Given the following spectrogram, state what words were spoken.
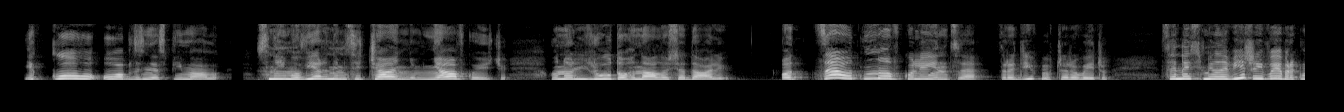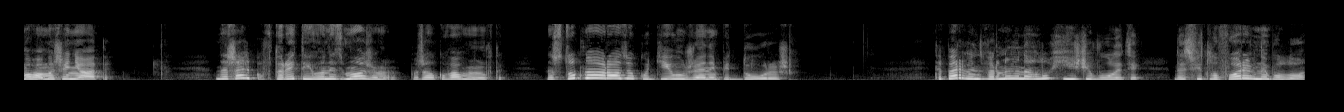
якого обдазня спіймало. З неймовірним сичанням, нявкаючи, воно люто гналося далі. Оце от ну в колінце, зрадів півчаровичок. Це найсміливіший вибрик мого мишеняти. На жаль, повторити його не зможемо, пожалкував муфтик. Наступного разу котів уже не піддуриш. Тепер він звернув на глухіші вулиці, де світлофорів не було.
